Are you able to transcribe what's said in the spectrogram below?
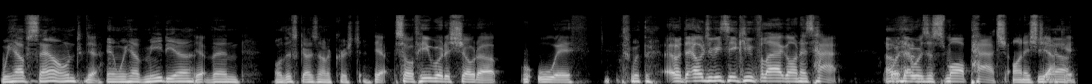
we have sound Yeah. and we have media than, oh, this guy's not a Christian. Yeah. So if he would have showed up with With the, with the LGBTQ flag on his hat, or there have- was a small patch on his Yeah. jacket.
